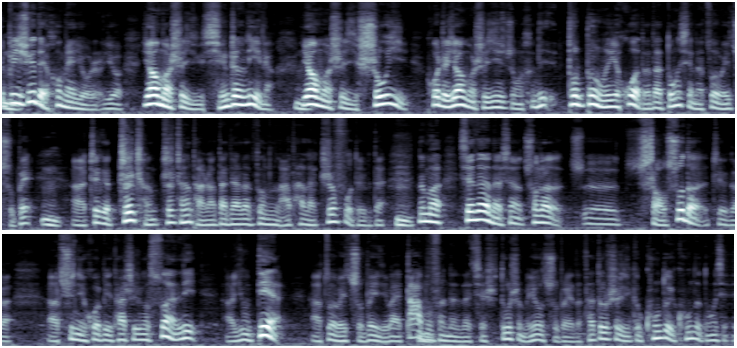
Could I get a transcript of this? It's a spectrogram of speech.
就必须得后面有有，要么是以行政力量，要么是以收益，或者要么是一种利不不容易获得的东西呢作为储备。嗯啊，这个支撑支撑它，让大家呢都能拿它来支付，对不对？嗯。那么现在呢，像除了呃少数的这个呃虚拟货币，它是用算力啊、用电啊作为储备以外，大部分的呢其实都是没有储备的，它都是一个空对空的东西。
